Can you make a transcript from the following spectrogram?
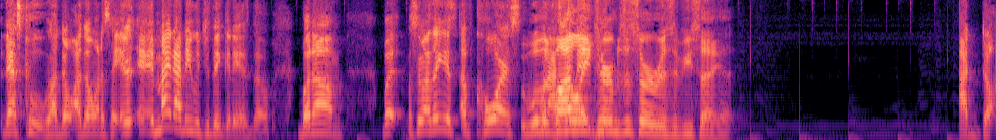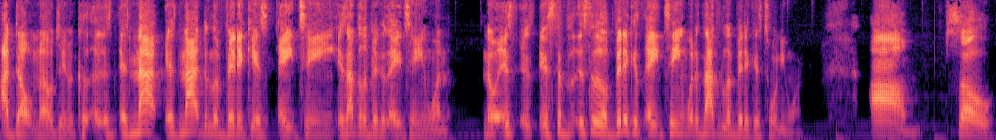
that's cool. I don't. I don't want to say it, it. might not be what you think it is, though. But um, but so I think it's of course. Will it violate terms of service if you say it? I don't. I don't know, Jamie. 'cause It's, not. It's not the Leviticus 18. It's not the Leviticus 18 one. No, it's it's, it's the it's the Leviticus 18 one. It's not the Leviticus 21. Um. So,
